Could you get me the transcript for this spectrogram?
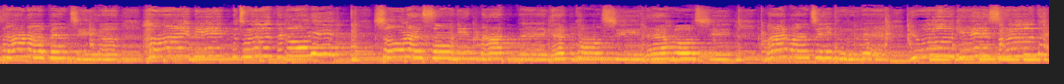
そしたベンチが肺に映って通り将来そうになって結婚してほしい。毎晩ジングで遊戯するだけ。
